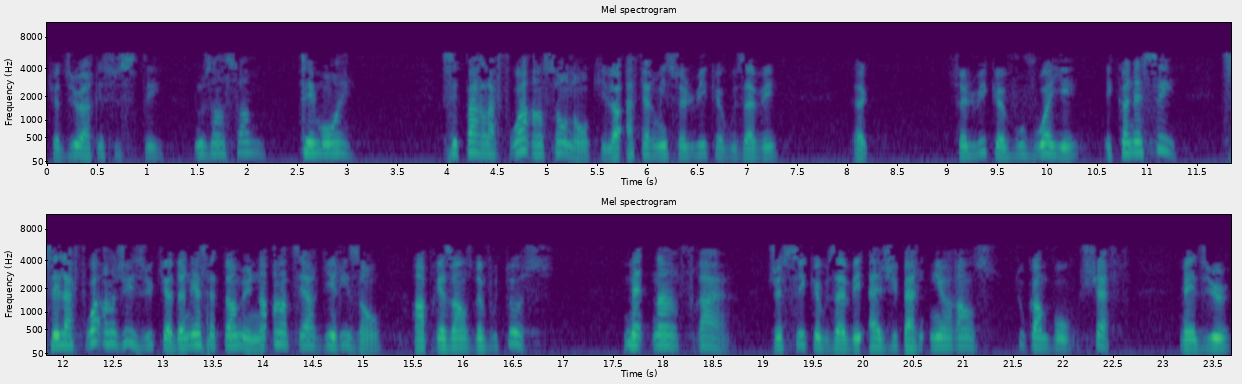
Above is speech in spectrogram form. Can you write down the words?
que Dieu a ressuscité. Nous en sommes témoins. C'est par la foi en son nom qu'il a affermi celui que vous avez, euh, celui que vous voyez et connaissez. C'est la foi en Jésus qui a donné à cet homme une entière guérison en présence de vous tous. Maintenant, frères, je sais que vous avez agi par ignorance, tout comme vos chefs, mais Dieu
